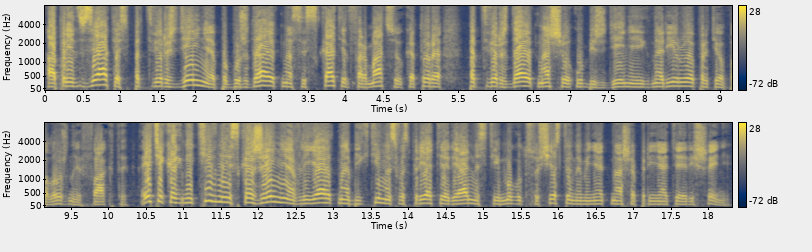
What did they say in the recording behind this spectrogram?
а предвзятость подтверждения побуждает нас искать информацию, которая подтверждает наши убеждения, игнорируя противоположные факты. Эти когнитивные искажения влияют на объективность восприятия реальности и могут существенно менять наше принятие решений.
